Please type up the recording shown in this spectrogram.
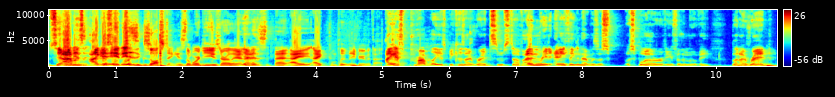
See, I it was, is- I guess, it is exhausting. Is the word you used earlier? and That Yeah. is that I I completely agree with that. I guess probably it's because I read some stuff. I didn't read anything that was a spoiler review for the movie, but I read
